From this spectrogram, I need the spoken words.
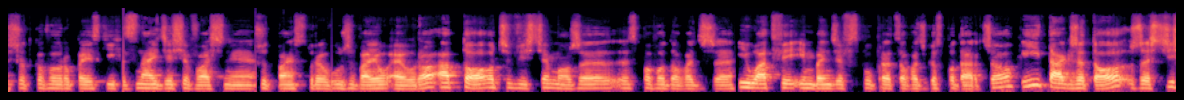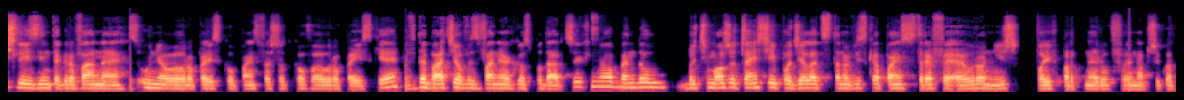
środkowoeuropejskich, znajdzie się właśnie wśród państw, które używają euro, a to oczywiście może spowodować, że i łatwiej im będzie współpracować gospodarczo. I także to, że ściślej zintegrowane z Unią Europejską państwa środkowoeuropejskie w debacie o wyzwaniach gospodarczych no, będą być może częściej podzielać stanowiska państw strefy euro niż swoich partnerów, e, na przykład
